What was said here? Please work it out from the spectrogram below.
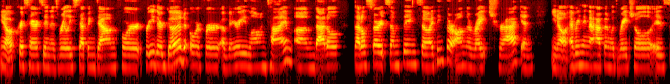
you know if Chris Harrison is really stepping down for for either good or for a very long time, um, that'll that'll start something. So I think they're on the right track and you know, everything that happened with Rachel is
